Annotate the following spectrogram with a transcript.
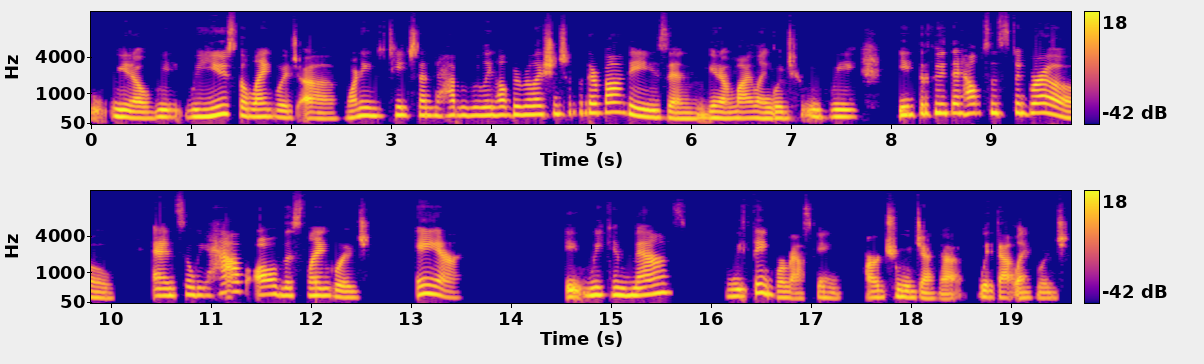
you know, we, we use the language of wanting to teach them to have a really healthy relationship with their bodies. And, you know, my language, we eat the food that helps us to grow. And so we have all this language and it, we can mask, we think we're masking our true agenda with that language.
